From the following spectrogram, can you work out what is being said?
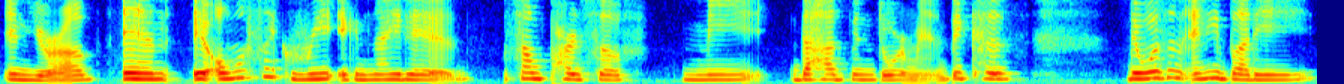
in Europe. And it almost like reignited some parts of me that had been dormant because there wasn't anybody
